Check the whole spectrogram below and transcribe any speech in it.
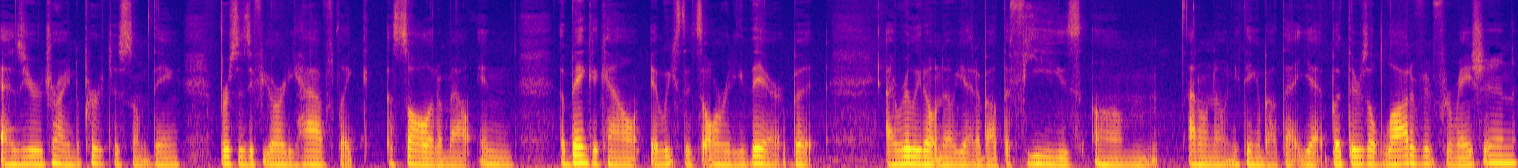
as you're trying to purchase something versus if you already have like a solid amount in a bank account, at least it's already there. But I really don't know yet about the fees. Um, I don't know anything about that yet, but there's a lot of information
